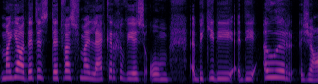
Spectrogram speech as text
maar ja, dit is dit was vir my lekker geweest om 'n bietjie die die ouer genre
